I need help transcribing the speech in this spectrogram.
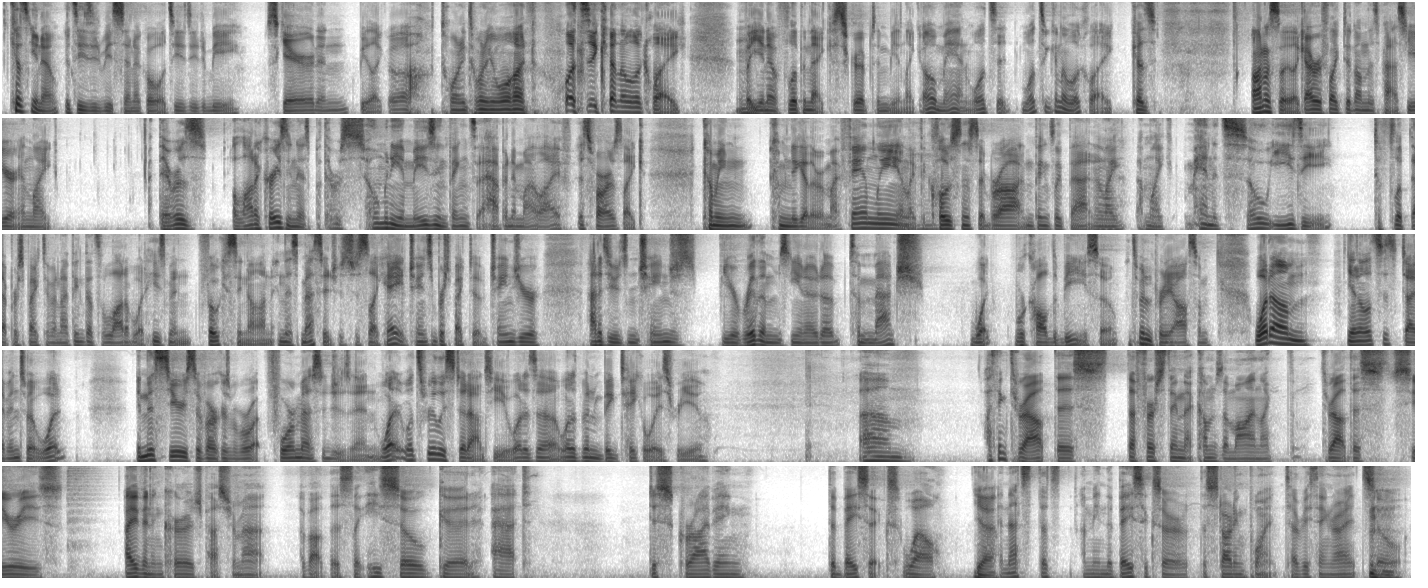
because you know it's easy to be cynical. It's easy to be scared and be like oh 2021 what's it gonna look like? But you mm-hmm. know flipping that script and being like oh man what's it what's it gonna look like? Because honestly like i reflected on this past year and like there was a lot of craziness but there was so many amazing things that happened in my life as far as like coming coming together with my family and like the closeness it brought and things like that. And like i'm like man it's so easy to flip that perspective. And i think that's a lot of what he's been focusing on in this message. It's just like hey change the perspective change your attitudes and change your rhythms you know to to match what we're called to be. So it's been pretty awesome. What um you know let's just dive into it. What in this series so far because we're what, four messages in what what's really stood out to you? What is uh what have been big takeaways for you Um, I think throughout this, the first thing that comes to mind, like th- throughout this series, I even encouraged Pastor Matt about this. Like he's so good at describing the basics well, yeah and that's that's. I mean, the basics are the starting point to everything, right? So, Mhm.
